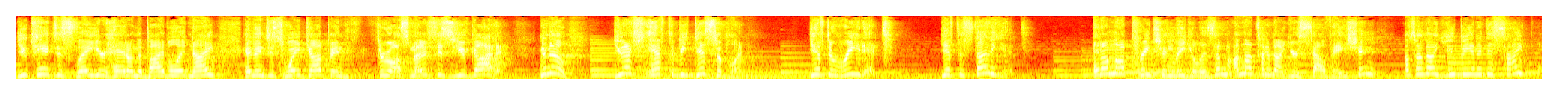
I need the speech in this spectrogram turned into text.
you can't just lay your head on the Bible at night and then just wake up and through osmosis, you've got it. No, no. You actually have to be disciplined. You have to read it, you have to study it. And I'm not preaching legalism, I'm not talking about your salvation, I'm talking about you being a disciple.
